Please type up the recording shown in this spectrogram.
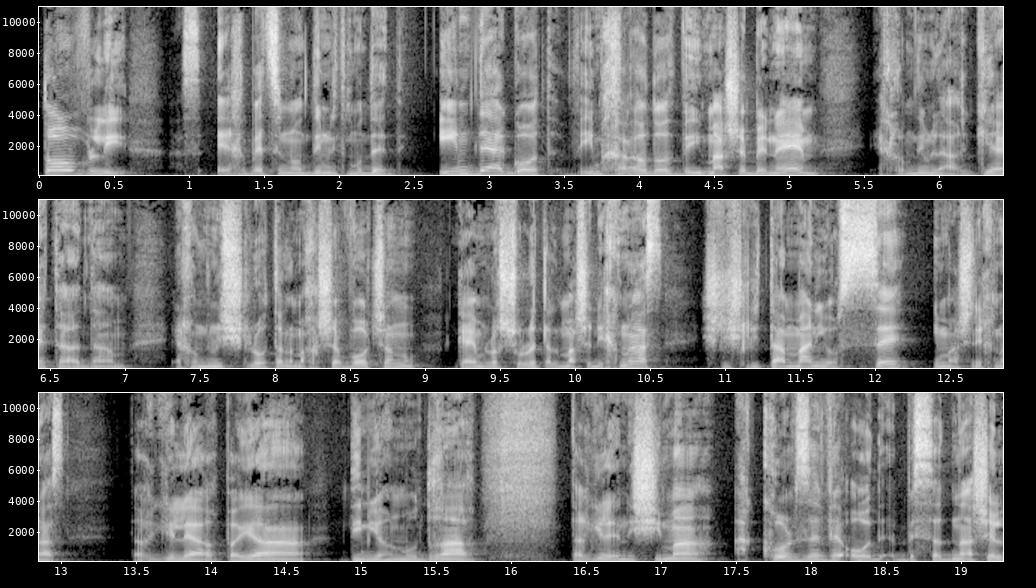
טוב לי. אז איך בעצם לומדים להתמודד עם דאגות ועם חרדות ועם מה שביניהם? איך לומדים להרגיע את האדם, איך לומדים לשלוט על המחשבות שלנו, גם אם לא שולט על מה שנכנס, יש לי שליטה מה אני עושה עם מה שנכנס. תרגילי הרפייה, דמיון מודרר, תרגילי נשימה, הכל זה ועוד בסדנה של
